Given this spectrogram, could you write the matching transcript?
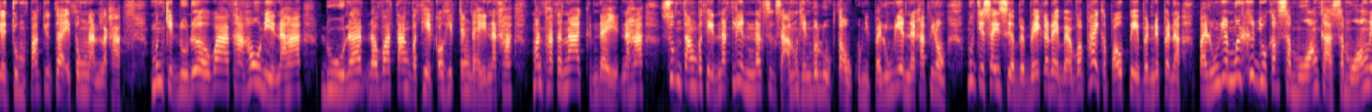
จะจุ่มปักอยู่แต่ไอ้ตรงนั้นล่ะค่ะมึงคิดดูเด้อว่าถ้าเฮานี่นะคะดูนะแล้วว่าต่างประเทศเขาเฮ็ดจังไดนะคะ มันพัฒนาขึ้นได้นะคะซุ่มต่างประเทศนักเรียนนักศึกษามึงเห็นบ่ลูกเต่ากูนี่ไปโรงเรียนนะคะพี่น้องมึงจะใส่เสื้อแบบเล็กก็ได้แบบว่าไพ่กระเป๋าเป้เป็นได้เป็นนะไปโรงเรียนมันขึ้นอยู่กับสมองค่ะ สมองใน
